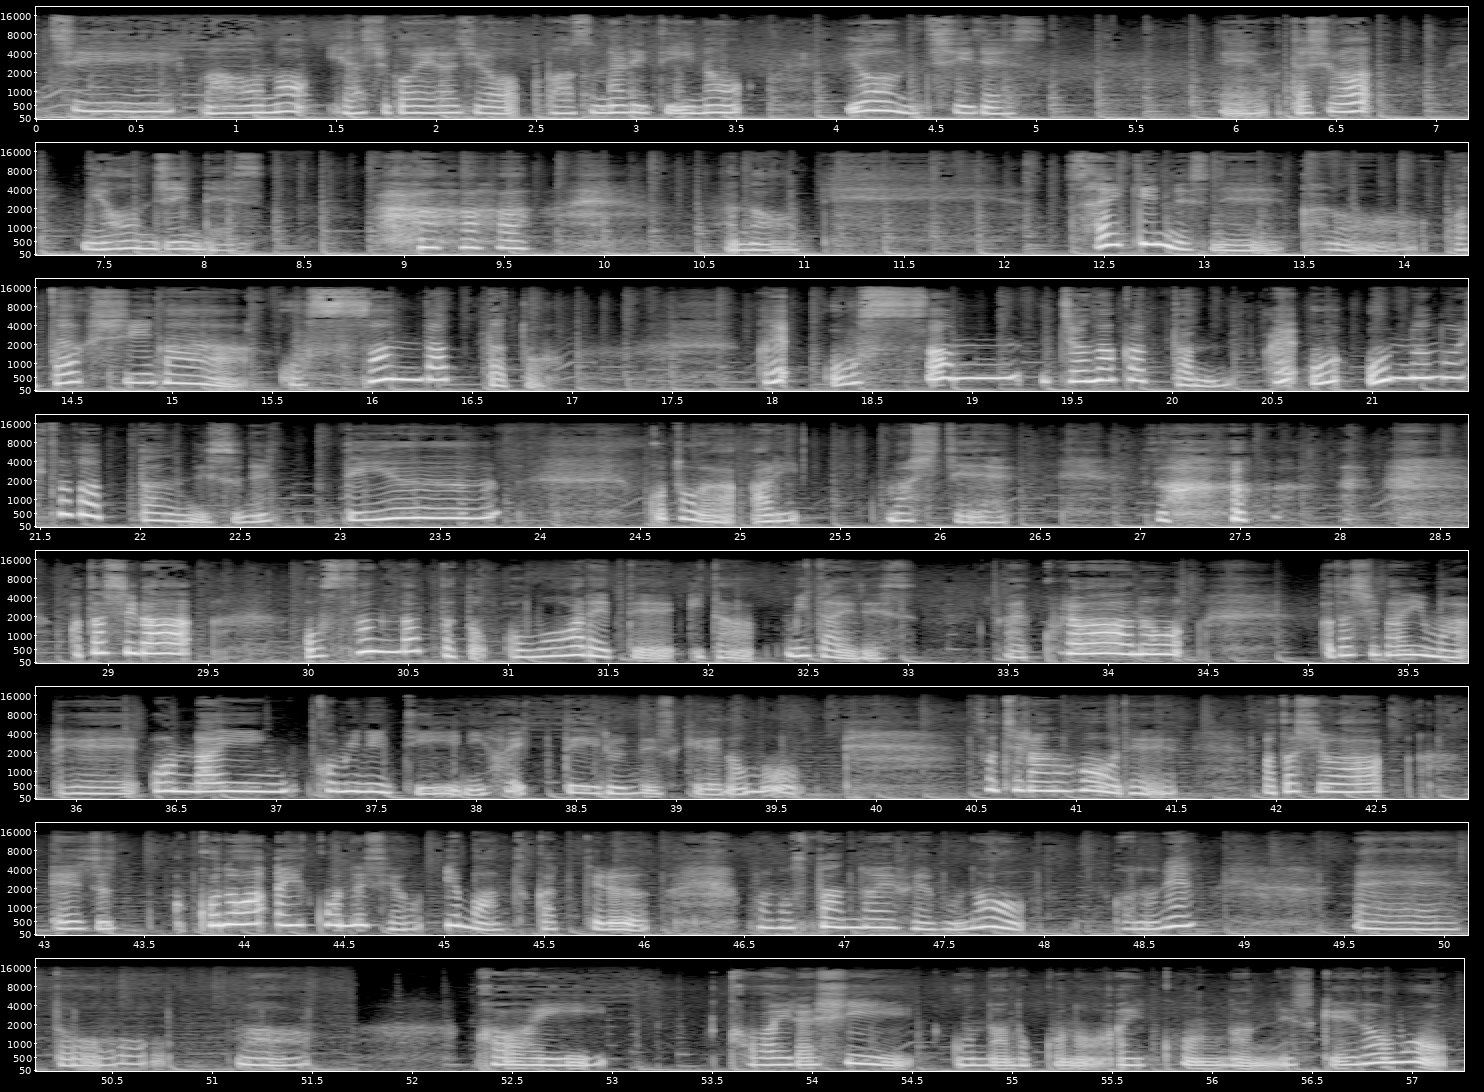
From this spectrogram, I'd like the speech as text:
88魔法の癒し声ラジオパーソナリティのユオンチーです、えー、私は日本人です。はははあの最近ですねあの私がおっさんだったと。あれおっさんじゃなかったんあれ女の人だったんですね。っていうことがありまして。私がおっさんだったと思われていたみたいです。これはあの、私が今、えー、オンラインコミュニティに入っているんですけれども、そちらの方で、私は、えー、ずこのアイコンですよ。今使ってる、このスタンド FM の、このね、えー、っと、まあ、可愛い、可愛らしい女の子のアイコンなんですけれども、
